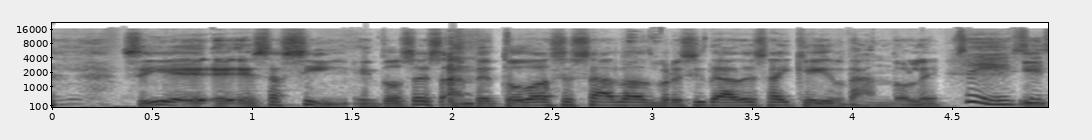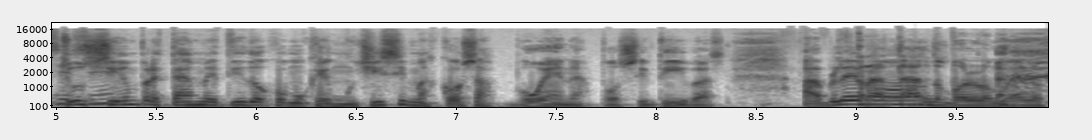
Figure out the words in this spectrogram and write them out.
sí, e, e, es así. Entonces, ante todas esas adversidades hay que ir dándole. Sí, y tú siempre estás metido como que en muchísimas cosas buenas, positivas. Hablemos... Tratando por lo menos.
